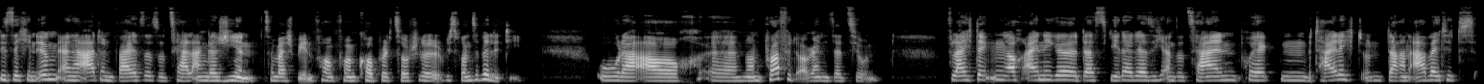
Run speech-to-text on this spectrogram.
die sich in irgendeiner Art und Weise sozial engagieren, zum Beispiel in Form von Corporate Social Responsibility oder auch äh, Non-Profit-Organisationen. Vielleicht denken auch einige, dass jeder, der sich an sozialen Projekten beteiligt und daran arbeitet,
